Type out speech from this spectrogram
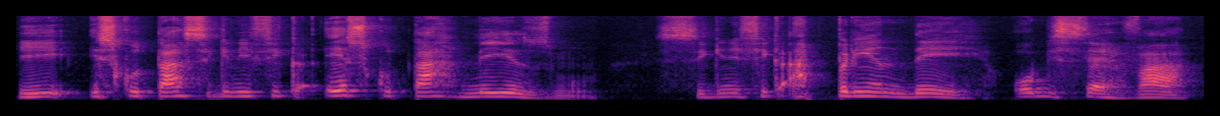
E escutar significa escutar mesmo, significa apreender, observar.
